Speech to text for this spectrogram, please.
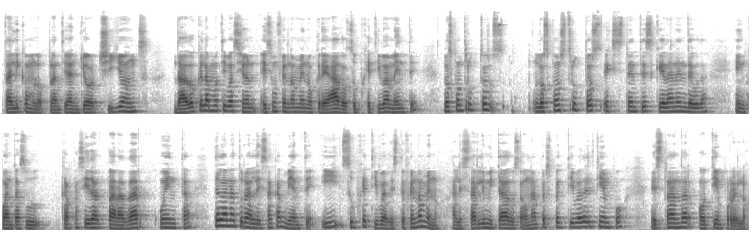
tal y como lo plantean George y Jones, dado que la motivación es un fenómeno creado subjetivamente, los constructos, los constructos existentes quedan en deuda en cuanto a su capacidad para dar cuenta de la naturaleza cambiante y subjetiva de este fenómeno, al estar limitados a una perspectiva del tiempo estándar o tiempo reloj.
